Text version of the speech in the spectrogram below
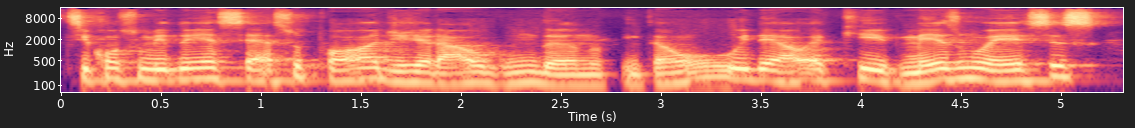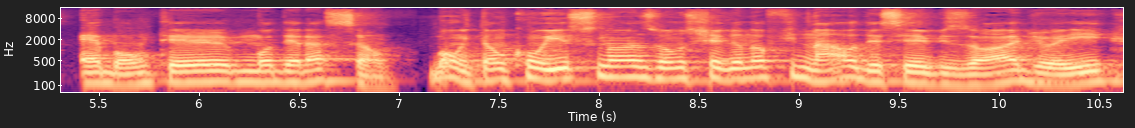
Se consumido em excesso pode gerar algum dano. Então, o ideal é que mesmo esses é bom ter moderação. Bom, então com isso nós vamos chegando ao final desse episódio aí,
